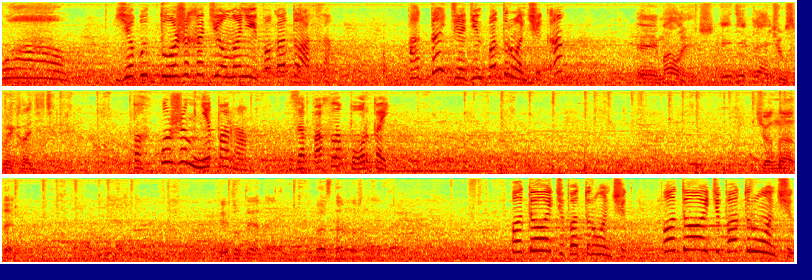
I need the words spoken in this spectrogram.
Вау! Я бы тоже хотел на ней покататься. Отдайте один патрончик, а? Эй, малыш, иди клянчу у своих родителей. Похоже, мне пора. Запахло поркой. Че надо? Ты тут это, осторожно. Подайте патрончик, подайте патрончик.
